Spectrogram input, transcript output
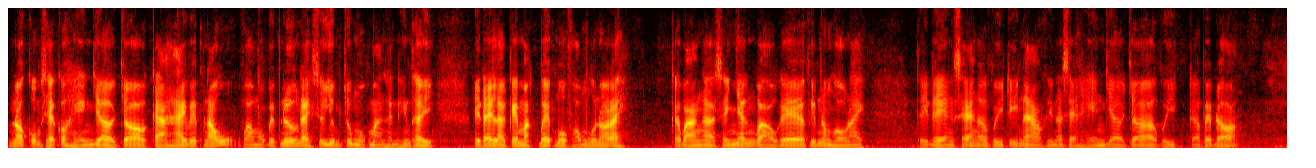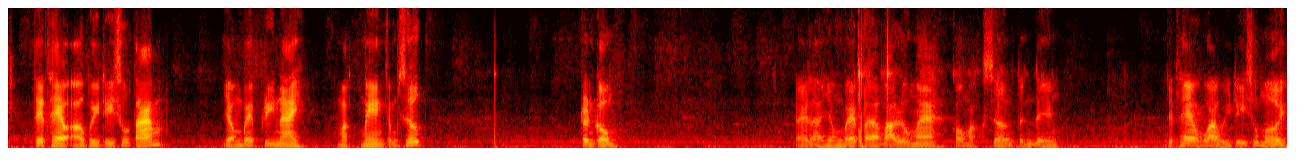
Nó cũng sẽ có hẹn giờ cho cả hai bếp nấu và một bếp nướng đây, sử dụng chung một màn hình hiển thị. Thì đây là cái mặt bếp mô phỏng của nó đây. Các bạn à, sẽ nhấn vào cái phím đồng hồ này. Thì đèn sáng ở vị trí nào thì nó sẽ hẹn giờ cho ở vị, ở bếp đó. Tiếp theo, ở vị trí số 8 dòng bếp Rinnai, mặt men chống xước. Trên cùng đây là dòng bếp ờ, Paloma có mặt sơn tĩnh điện. Tiếp theo qua vị trí số 10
